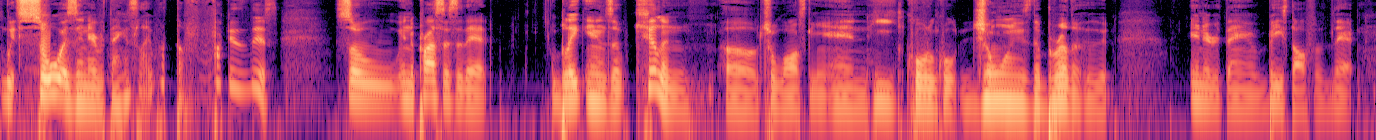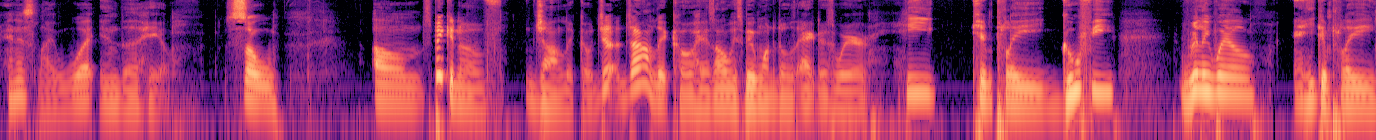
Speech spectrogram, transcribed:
with swords and everything. It's like what the fuck is this? So in the process of that, Blake ends up killing uh Chewalski, and he quote unquote joins the Brotherhood and everything based off of that. And it's like, what in the hell? So, um, speaking of John Lithgow, J- John Lithgow has always been one of those actors where he can play goofy really well, and he can play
